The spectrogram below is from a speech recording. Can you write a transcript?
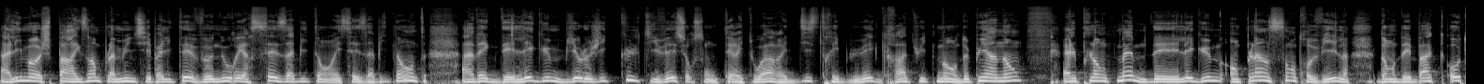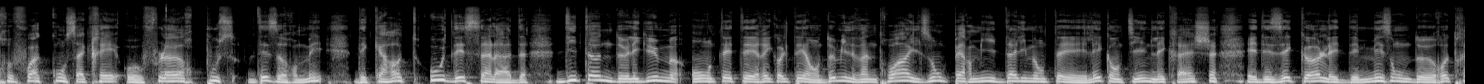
À Limoges, par exemple, la municipalité veut nourrir ses habitants et ses habitantes avec des légumes biologiques cultivés sur son territoire et distribués gratuitement. Depuis un an, elle plante même des légumes en plein centre-ville dans des bacs autrefois consacrés aux fleurs poussent désormais des carottes ou des salades. 10 tonnes de légumes ont été récoltés en 2023. Ils ont permis d'alimenter les cantines, les crèches et des écoles et des maisons de retraite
